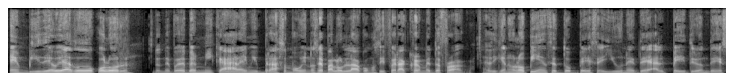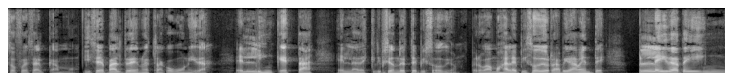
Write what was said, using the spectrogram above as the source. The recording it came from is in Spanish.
en video y a todo color, donde puedes ver mi cara y mis brazos moviéndose para los lados como si fuera Kermit the Frog. Así que no lo pienses dos veces y únete al Patreon de Eso Fue Sarcasmo y sé parte de nuestra comunidad. El link está en la descripción de este episodio. Pero vamos al episodio rápidamente. Play the thing.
